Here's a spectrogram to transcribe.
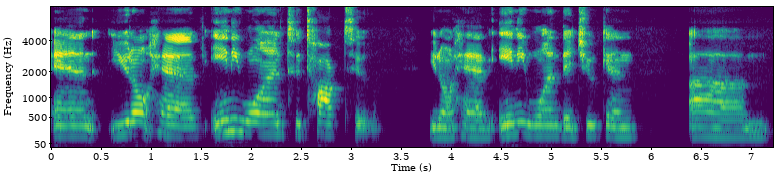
and you don't have anyone to talk to, you don't have anyone that you can um,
